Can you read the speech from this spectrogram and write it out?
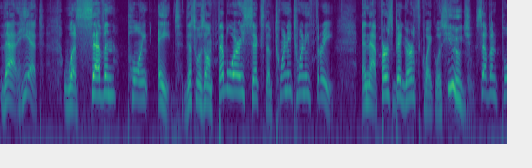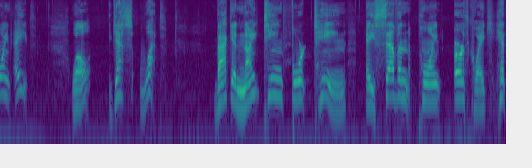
that hit was 7.8. This was on February 6th of 2023. And that first big earthquake was huge, 7.8. Well, guess what? back in 1914, a seven point earthquake hit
